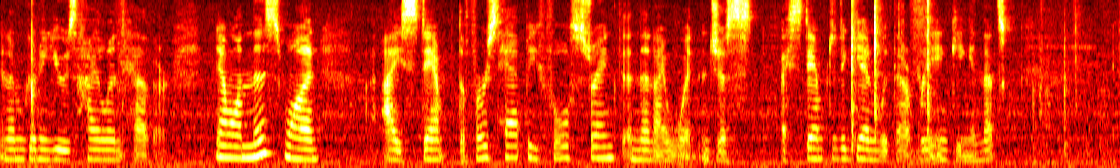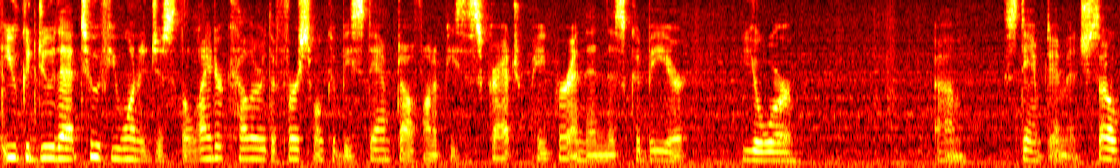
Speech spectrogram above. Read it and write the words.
And I'm gonna use Highland Heather. Now on this one, I stamped the first Happy full strength and then I went and just, I stamped it again without re-inking and that's you could do that too if you wanted just the lighter color. The first one could be stamped off on a piece of scratch paper and then this could be your, your um, stamped image. So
